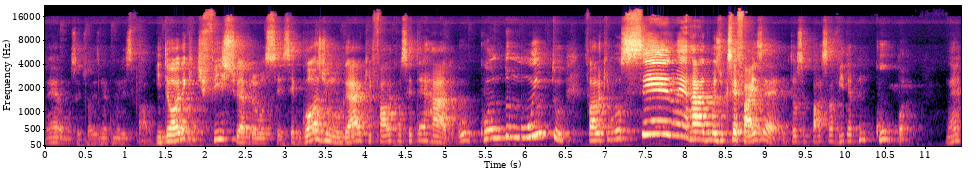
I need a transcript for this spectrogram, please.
né? O homossexualismo é como eles falam. Então olha que difícil é para você. Você gosta de um lugar que fala que você tá errado, ou quando muito fala que você não é errado, mas o que você faz é. Então você passa a vida com culpa, né?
